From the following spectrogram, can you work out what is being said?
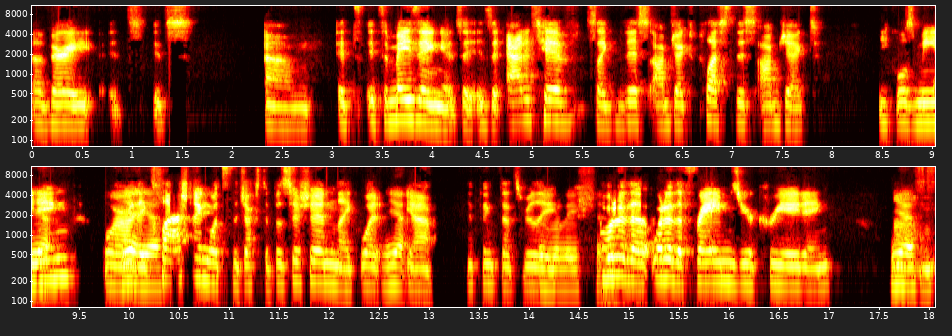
a very it's it's um it's it's amazing. It's a, it's an additive. It's like this object plus this object equals meaning, yeah. Or are they yeah. clashing? What's the juxtaposition? Like what? Yeah, yeah. I think that's really what are the what are the frames you're creating? Yes. Um,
